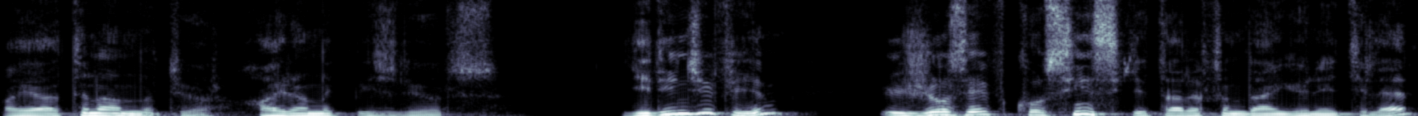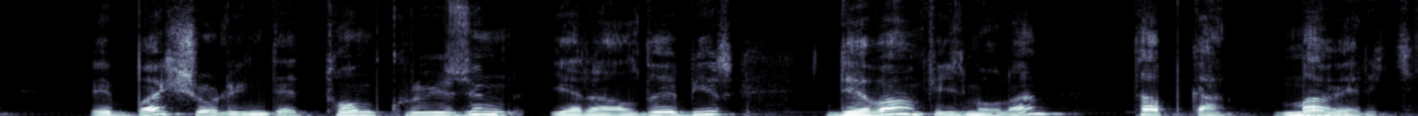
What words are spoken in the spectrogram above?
hayatını anlatıyor. Hayranlıkla izliyoruz. Yedinci film Joseph Kosinski tarafından yönetilen ve başrolünde Tom Cruise'un yer aldığı bir devam filmi olan Top Gun, Maverick.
